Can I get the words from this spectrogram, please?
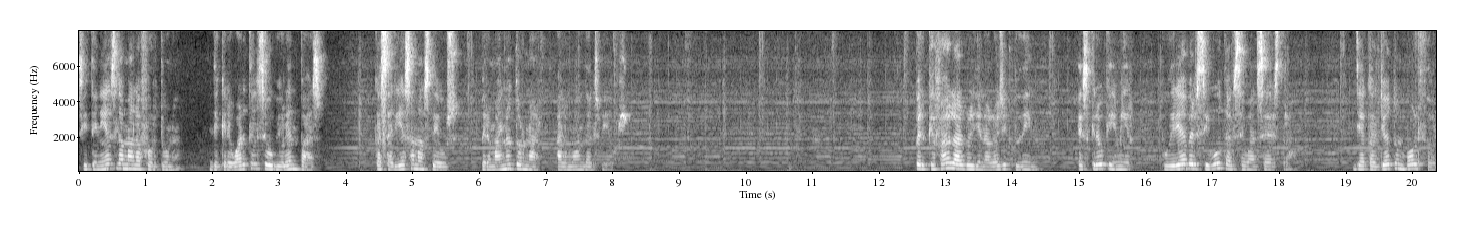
Si tenies la mala fortuna de creuar-te el seu violent pas, casaries amb els déus per mai no tornar al món dels vius. Per que fa a l'arbre genealògic d'Udin, es creu que Ymir podria haver sigut el seu ancestre, ja que el Jotun Bolthor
